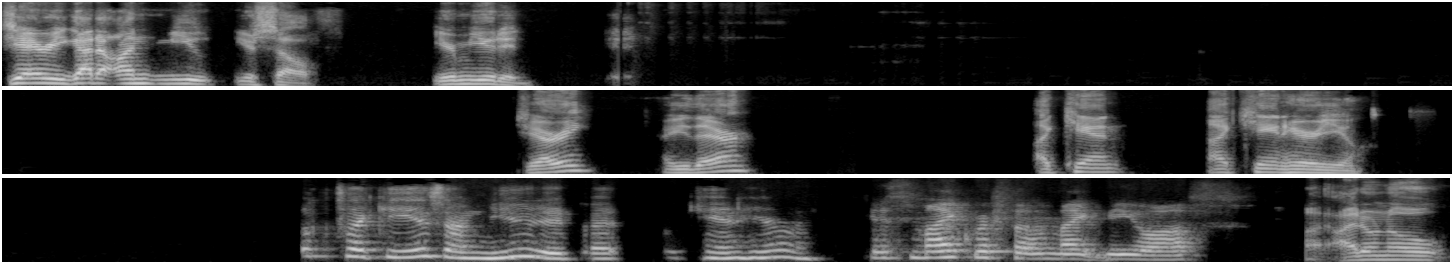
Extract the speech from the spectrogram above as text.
Jerry, you got to unmute yourself. You're muted. Jerry, are you there? I can't I can't hear you. Looks like he is unmuted, but we can't hear him. His microphone might be off. I, I don't know.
